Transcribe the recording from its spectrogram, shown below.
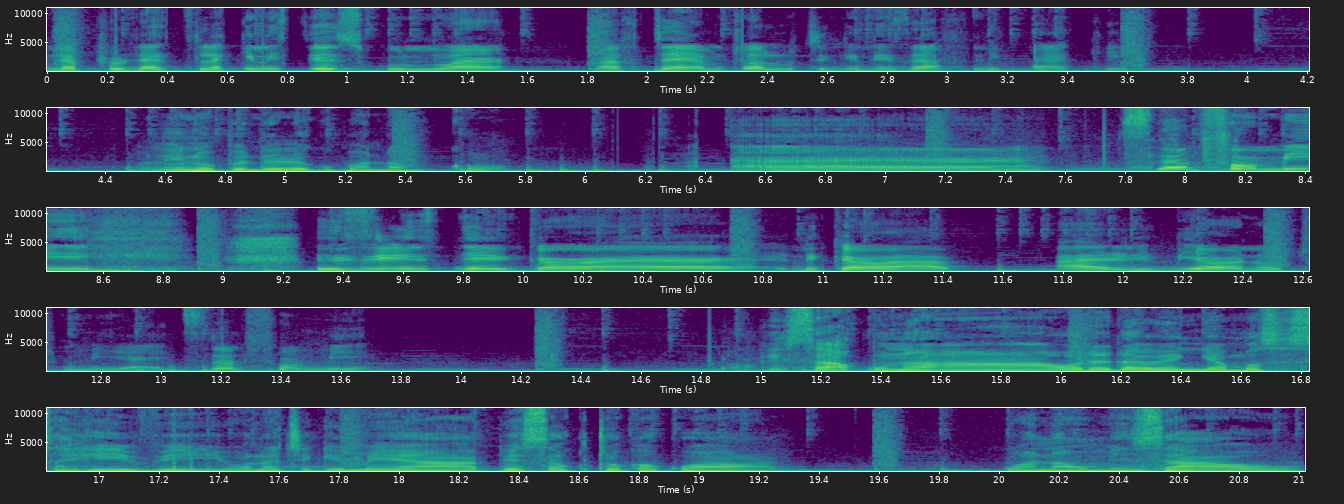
na products lakini siwezi kununua mafuta ya mtu aliotengeneza afu nipake. Kwa nini upendelee kupanda mkologo uh, it's not for me. Nisije nikawa nikawaharibia wanaotumia. It's not for me okay, saa kuna wadada wengi ambao sasa hivi wanategemea pesa kutoka kwa wanaume zao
